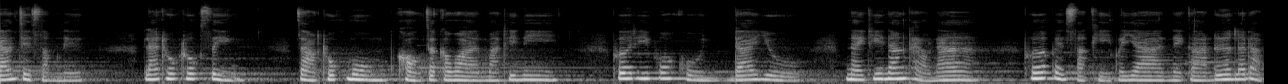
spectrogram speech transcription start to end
ด้านจิตสำนึก และทุกๆสิ่ง จากทุกมุมของจักรวาลมาที่นี่ เพื่อที่พวกคุณได้อยู่ ในที่นั่งแถวหน้า เพื่อเป็นสักขีพยานในการเลื่อนระดับ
